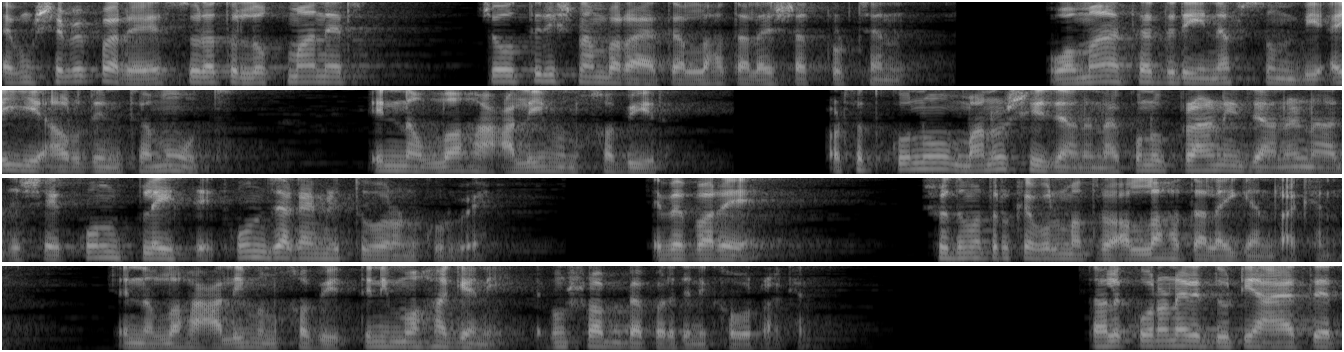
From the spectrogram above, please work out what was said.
এবং সে ব্যাপারে সুরাত লোকমানের চৌত্রিশ নম্বর আয়াতে আল্লাহ তালা ইরশাদ করছেন ওমা থাদরি নফসুম বি আই আরুদ্দিন থামুত ইন্না আল্লাহ আলিমুন খবির। অর্থাৎ কোনো মানুষই জানে না, কোনো প্রাণী জানে না যে সে কোন প্লেসে কোন জায়গায় মৃত্যুবরণ করবে। এ ব্যাপারে শুধুমাত্র কেবলমাত্র আল্লাহ তালাই জ্ঞান রাখেন। ইন আল্লাহ আলিমুন খবির, তিনি মহাজ্ঞানী এবং সব ব্যাপারে তিনি খবর রাখেন। তাহলে কোরআনের দুটি আয়াতের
